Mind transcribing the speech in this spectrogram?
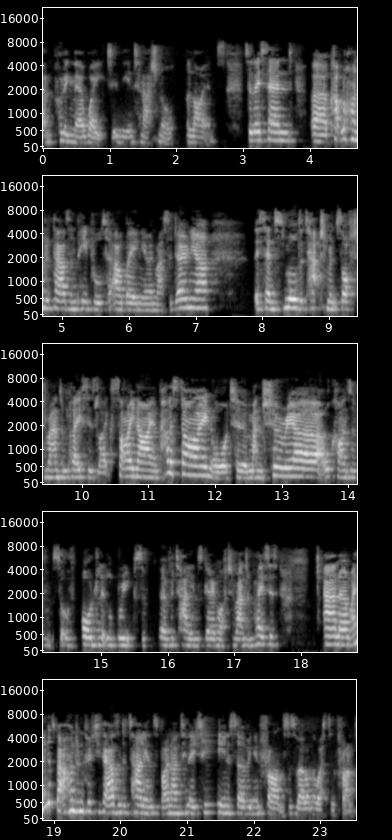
and pulling their weight in the international alliance. So they send uh, a couple of hundred thousand people to Albania and Macedonia. They send small detachments off to random places like Sinai and Palestine or to Manchuria, all kinds of sort of odd little groups of, of Italians going off to random places. And um, I think it's about 150,000 Italians by 1918 are serving in France as well on the Western Front.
